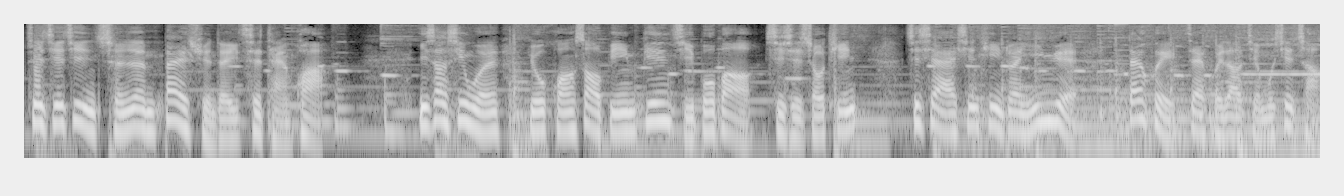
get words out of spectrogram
最接近承认败选的一次谈话。以上新闻由黄少斌编辑播报，谢谢收听。接下来先听一段音乐，待会再回到节目现场。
